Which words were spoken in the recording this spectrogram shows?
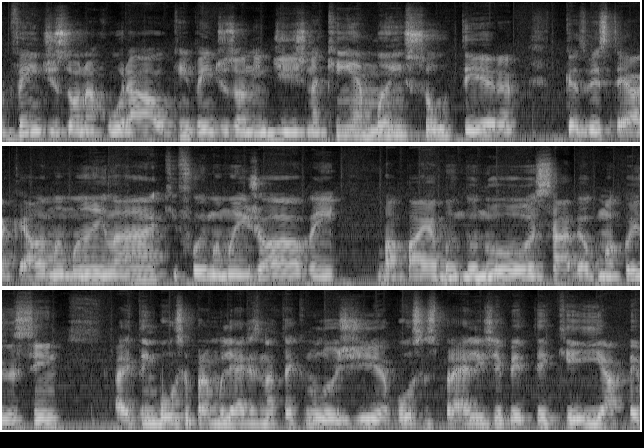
vem de zona rural, quem vem de zona indígena, quem é mãe solteira, porque às vezes tem aquela mamãe lá que foi mamãe jovem, o papai abandonou, sabe, alguma coisa assim. Aí tem bolsa para mulheres na tecnologia, bolsas para LGBTQIAP+,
